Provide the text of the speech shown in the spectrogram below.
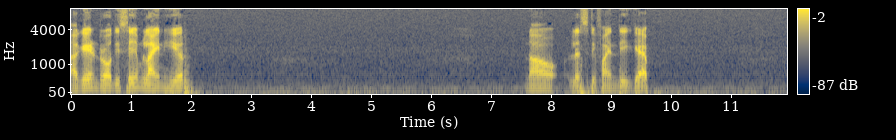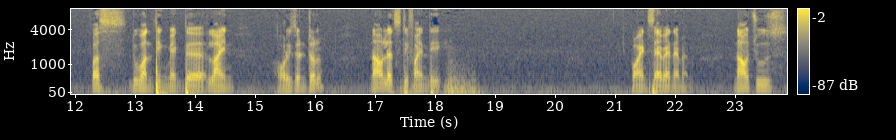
again draw the same line here. Now let's define the gap. First do one thing make the line horizontal. Now let's define the 0.7 mm. Now choose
